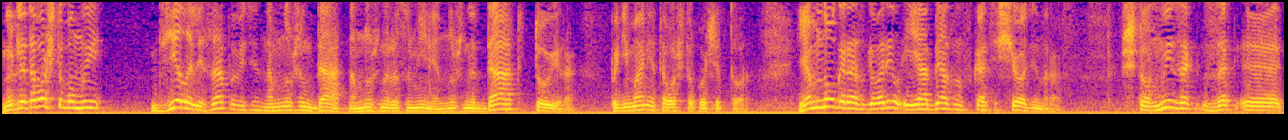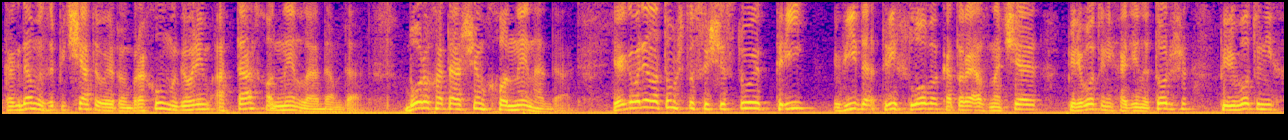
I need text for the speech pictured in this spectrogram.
Но для того, чтобы мы делали заповеди, нам нужен дат, нам нужно разумение, нужно дат Тойра, понимание того, что хочет Тора. Я много раз говорил, и я обязан сказать еще один раз, что мы, за, за, э, когда мы запечатываем эту браху, мы говорим «Ата хонен адам дат». Борух ата ашем хонен адат. Я говорил о том, что существует три вида, три слова, которые означают, перевод у них один и тот же, перевод у них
